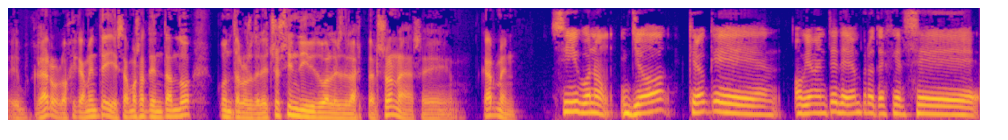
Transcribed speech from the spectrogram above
Eh, claro, lógicamente, y estamos atentando contra los derechos individuales de las personas. Eh, Carmen. Sí, bueno, yo creo que obviamente deben protegerse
